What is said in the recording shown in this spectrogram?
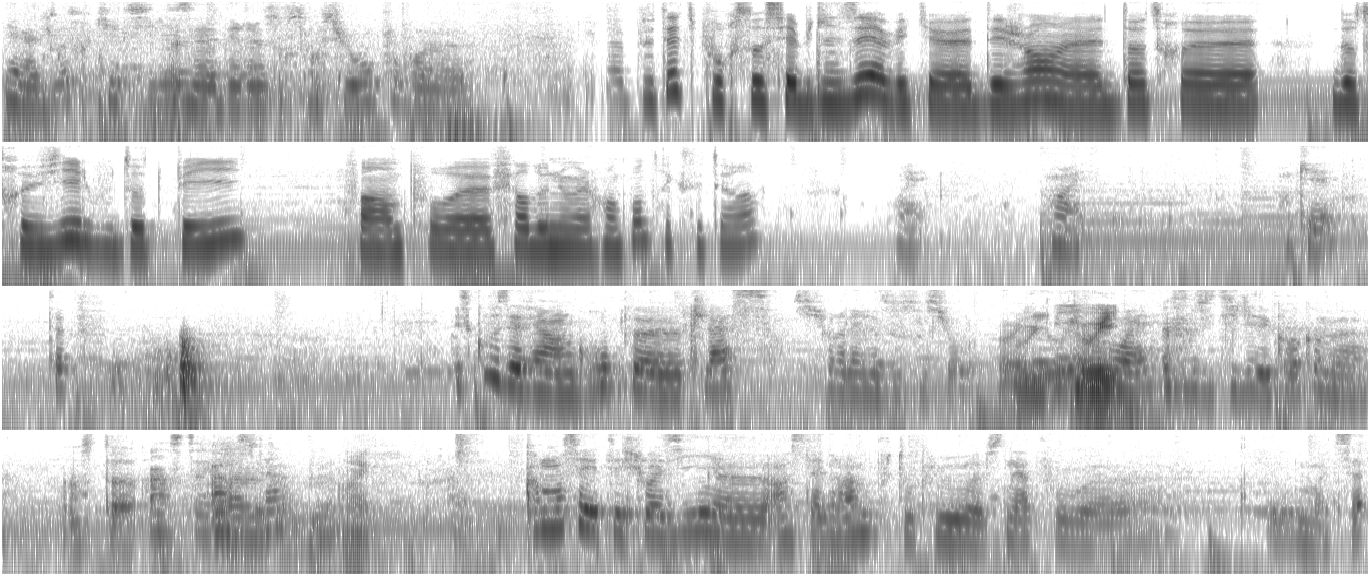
Il y en a d'autres qui utilisent euh, des réseaux sociaux pour. euh, Euh, Peut-être pour sociabiliser avec des gens d'autres d'autres villes ou d'autres pays, enfin pour faire de nouvelles rencontres, etc. Ouais. Ok, top. Est-ce que vous avez un groupe euh, classe sur les réseaux sociaux Oui. Oui. Ouais. Vous utilisez quoi comme euh, Insta. Instagram. Insta Ouais. Comment ça a été choisi euh, Instagram plutôt que euh, Snap ou, euh, ou WhatsApp?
